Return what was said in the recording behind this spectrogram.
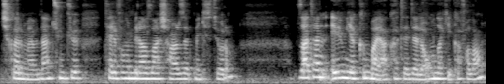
çıkarım evden. Çünkü telefonumu biraz daha şarj etmek istiyorum. Zaten evim yakın bayağı katedrale 10 dakika falan.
